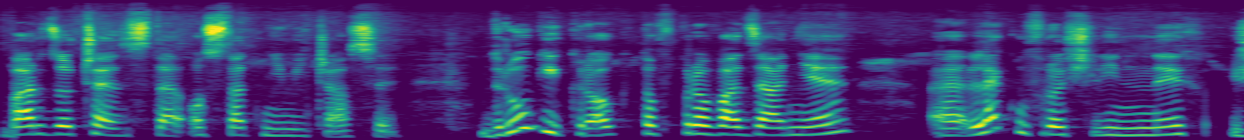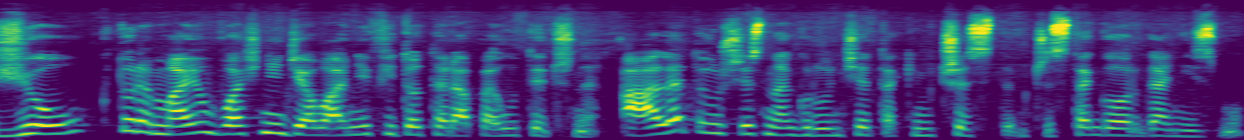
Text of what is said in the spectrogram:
bardzo częste ostatnimi czasy. Drugi krok to wprowadzanie e, leków roślinnych, ziół, które mają właśnie działanie fitoterapeutyczne, ale to już jest na gruncie takim czystym, czystego organizmu.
